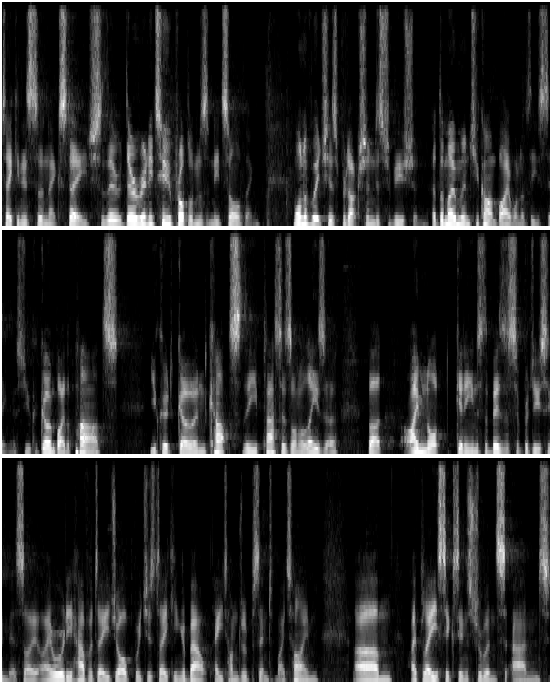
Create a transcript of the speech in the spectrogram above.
taking this to the next stage. So there, there are really two problems that need solving. One of which is production and distribution. At the moment, you can't buy one of these things. You could go and buy the parts, you could go and cut the platters on a laser, but I'm not getting into the business of producing this. I, I already have a day job which is taking about 800% of my time. Um, I play six instruments, and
